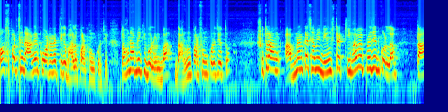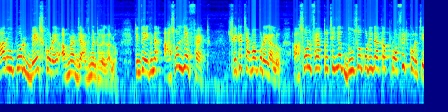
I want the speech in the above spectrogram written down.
দশ পার্সেন্ট আগের কোয়ার্টারের থেকে ভালো পারফর্ম করেছে, তখন আপনি কি বলুন বা দারুণ পারফর্ম করেছে তো? সুতরাং আপনার কাছে আমি নিউজটা কীভাবে প্রেজেন্ট করলাম, তার উপর বেশ করে আপনার জাজমেন্ট হয়ে গেল। কিন্তু এখানে আসল যে ফ্যাক্ট সেটা চাপা পড়ে গেল। আসল ফ্যাক্ট হচ্ছে যে দুশো কোটি টাকা প্রফিট করেছে।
